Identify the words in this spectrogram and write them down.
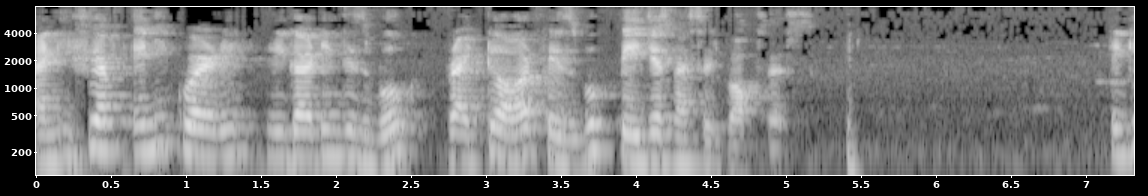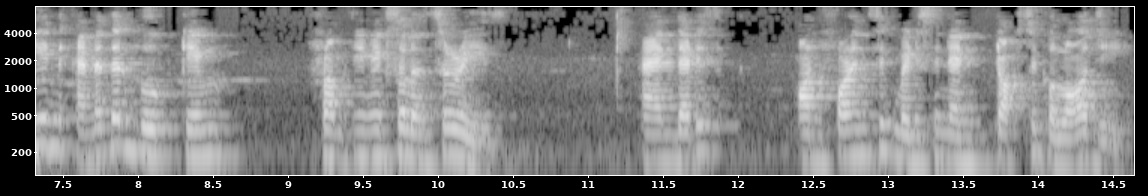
and if you have any query regarding this book write to our Facebook pages message boxes. Again another book came from Excellence series and that is on forensic medicine and toxicology.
